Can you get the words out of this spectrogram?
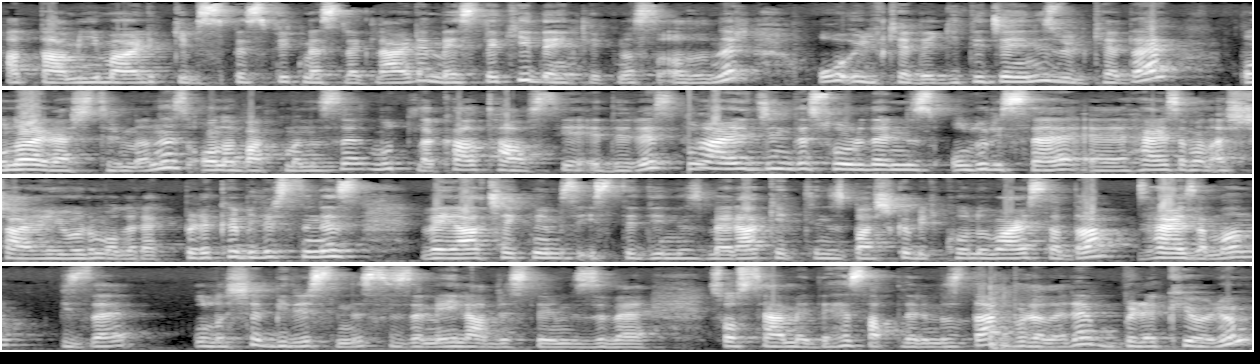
hatta mimarlık gibi spesifik mesleklerde mesleki denklik nasıl alınır? O ülkede gideceğiniz ülkede onu araştırmanız, ona bakmanızı mutlaka tavsiye ederiz. Bu haricinde sorularınız olur ise e, her zaman aşağıya yorum olarak bırakabilirsiniz veya çekmemizi istediğiniz, merak ettiğiniz başka bir konu varsa da her zaman bize ulaşabilirsiniz. Size mail adreslerimizi ve sosyal medya hesaplarımızı da buralara bırakıyorum.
